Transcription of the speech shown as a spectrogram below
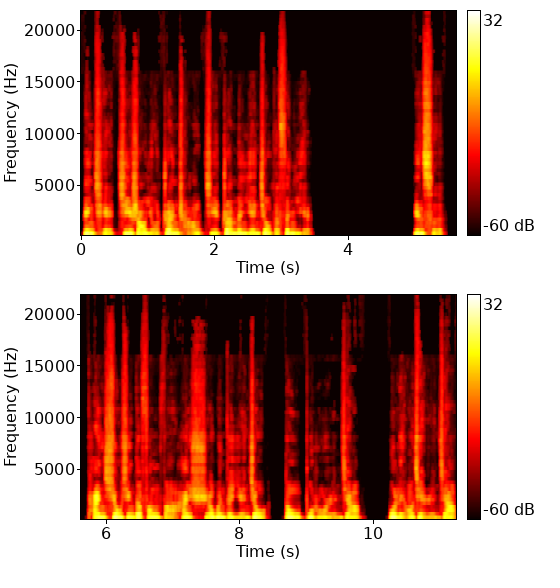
并且极少有专长及专门研究的分野，因此谈修行的方法和学问的研究都不如人家，不了解人家，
